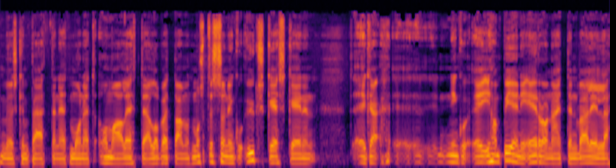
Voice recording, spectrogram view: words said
myöskin päättäneet monet omaa lehteä lopettaa, mutta musta tässä on niin kuin yksi keskeinen eikä niin kuin, ei ihan pieni ero näiden välillä,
